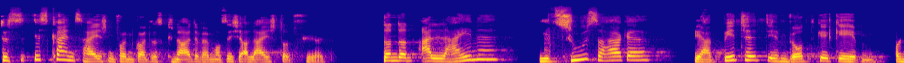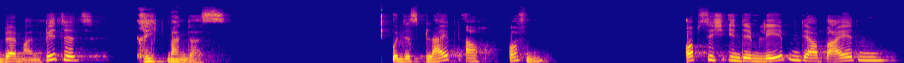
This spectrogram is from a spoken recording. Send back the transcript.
Das ist kein Zeichen von Gottes Gnade, wenn man sich erleichtert fühlt, sondern alleine die Zusage, wer bittet, dem wird gegeben. Und wenn man bittet, kriegt man das. Und es bleibt auch offen, ob sich in dem Leben der beiden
